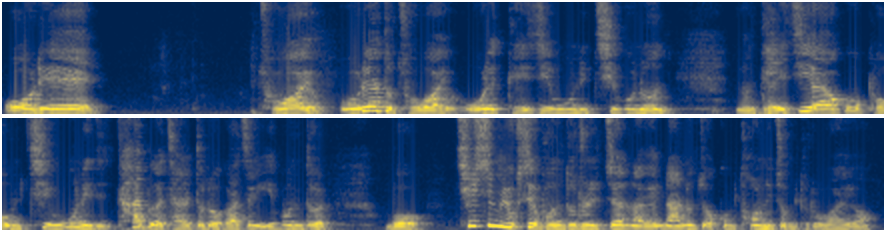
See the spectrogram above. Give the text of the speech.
올해 좋아요. 올해도 좋아요. 올해 돼지 운이 치고는 돼지하고 범치 운이 탑이가 잘 들어가서 이분들 뭐 76세 분들은 있잖아요. 나는 조금 돈이 좀 들어와요.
